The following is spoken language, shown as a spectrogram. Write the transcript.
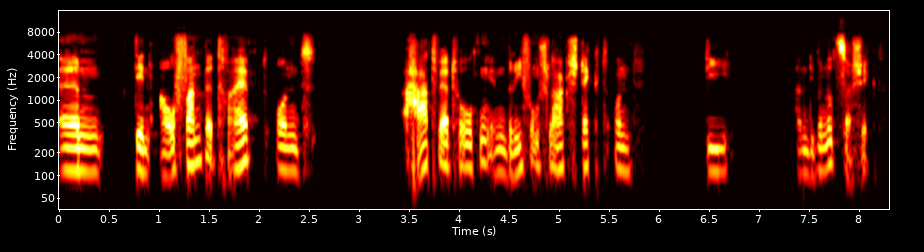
ähm, den Aufwand betreibt und Hardware-Token in einen Briefumschlag steckt und die an die Benutzer schickt.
